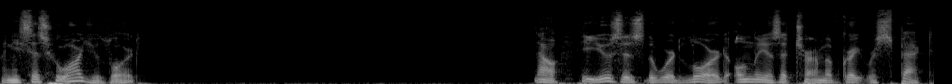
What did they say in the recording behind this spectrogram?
And he says, Who are you, Lord? Now, he uses the word Lord only as a term of great respect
